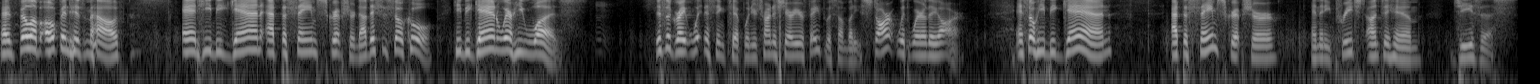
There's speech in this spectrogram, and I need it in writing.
And Philip opened his mouth and he began at the same scripture. Now, this is so cool. He began where he was. This is a great witnessing tip when you're trying to share your faith with somebody. Start with where they are. And so he began at the same scripture and then he preached unto him Jesus.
